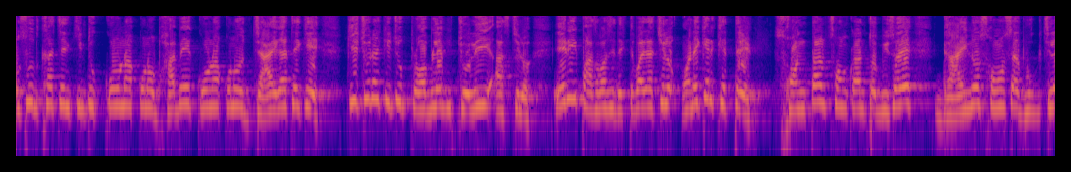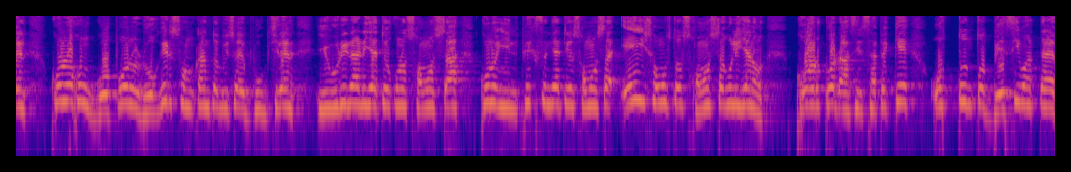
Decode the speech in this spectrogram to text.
ওষুধ খাচ্ছেন, কিন্তু কোনো না কোনোভাবে, কোনো না কোনো জায়গা থেকে কিছু না কিছু প্রবলেম চলেই আসছিল। এরই পাশাপাশি দেখতে পাওয়া যাচ্ছিল, অনেকের ক্ষেত্রে সন্তান সংক্রান্ত বিষয়ে গাইনো সমস্যায় ভুগছিলেন, কোনো রকম গোপন রোগের সংক্রান্ত বিষয়ে ভুগছিলেন ইউরিনারি জাতীয় কোনো সমস্যা, কোনো ইনফেকশন জাতীয় সমস্যা, এই সমস্ত সমস্যাগুলি যেন কর্কট রাশির সাপেক্ষে অত্যন্ত বেশি মাত্রায়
